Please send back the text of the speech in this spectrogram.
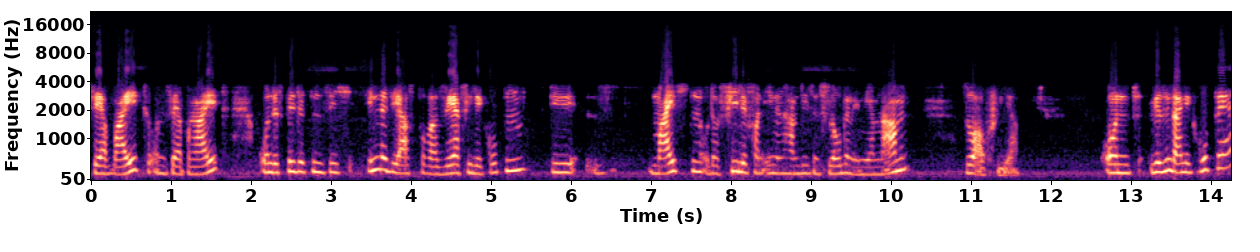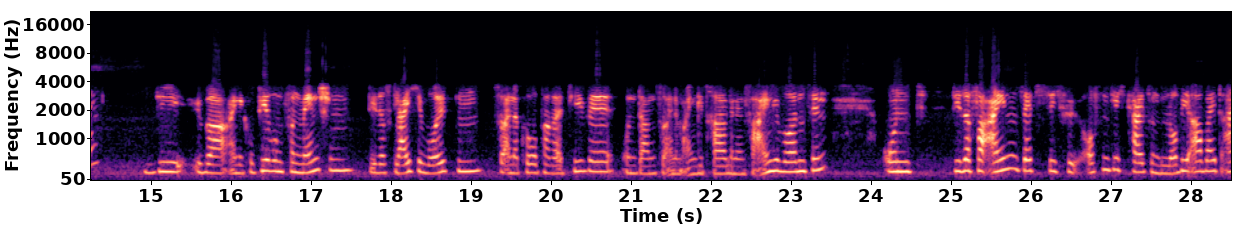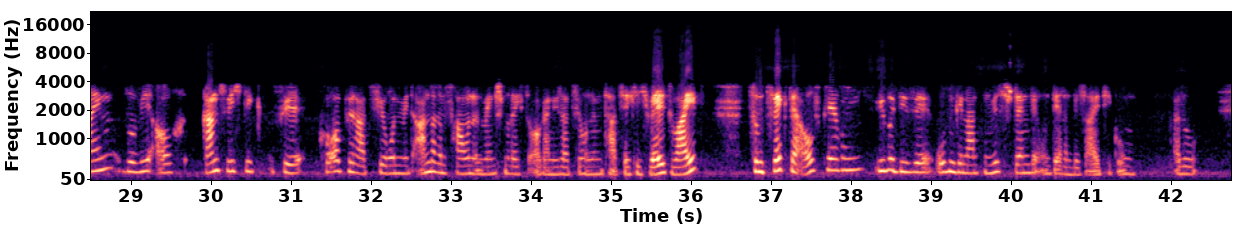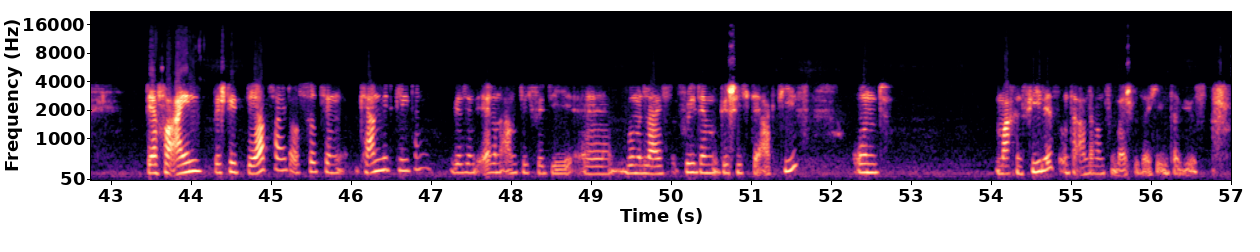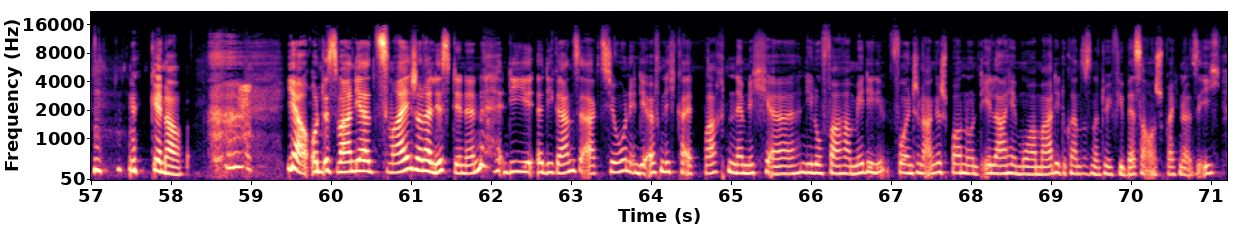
sehr weit und sehr breit und es bildeten sich in der Diaspora sehr viele Gruppen, die meisten oder viele von ihnen haben diesen Slogan in ihrem Namen, so auch wir. Und wir sind eine Gruppe, die über eine Gruppierung von Menschen, die das Gleiche wollten, zu einer Kooperative und dann zu einem eingetragenen Verein geworden sind. Und dieser Verein setzt sich für Öffentlichkeits- und Lobbyarbeit ein, sowie auch ganz wichtig für Kooperation mit anderen Frauen- und Menschenrechtsorganisationen tatsächlich weltweit zum Zweck der Aufklärung über diese oben genannten Missstände und deren Beseitigung. Also der Verein besteht derzeit aus 14 Kernmitgliedern. Wir sind ehrenamtlich für die äh, Woman Life Freedom Geschichte aktiv und machen vieles, unter anderem zum Beispiel solche Interviews. genau. Ja, und es waren ja zwei Journalistinnen, die äh, die ganze Aktion in die Öffentlichkeit brachten, nämlich äh, Niloufar Hamedi, vorhin schon angesprochen, und Elahe Mohammadi. Du kannst es natürlich viel besser aussprechen als ich.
